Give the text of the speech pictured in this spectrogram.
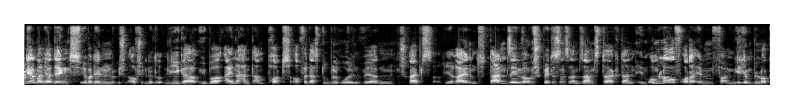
die Alemannia denkt, über den möglichen Aufstieg in der dritten Liga, über eine Hand am Pott, ob wir das Double holen werden. Schreibt es hier rein. Und dann sehen wir uns spätestens am Samstag dann im Umlauf oder im Familienblock.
